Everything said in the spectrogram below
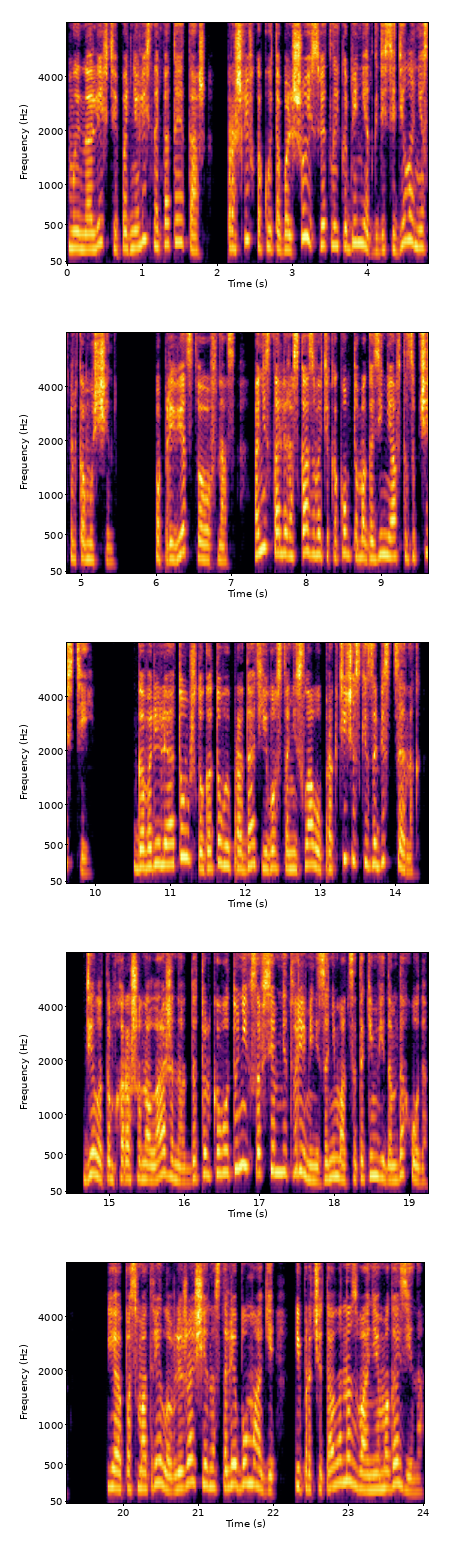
Мы на лифте поднялись на пятый этаж, прошли в какой-то большой и светлый кабинет, где сидело несколько мужчин. Поприветствовав нас, они стали рассказывать о каком-то магазине автозапчастей. Говорили о том, что готовы продать его Станиславу практически за бесценок. Дело там хорошо налажено, да только вот у них совсем нет времени заниматься таким видом дохода. Я посмотрела в лежащие на столе бумаги и прочитала название магазина.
